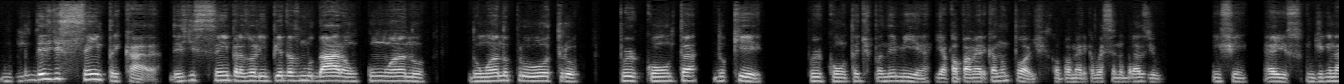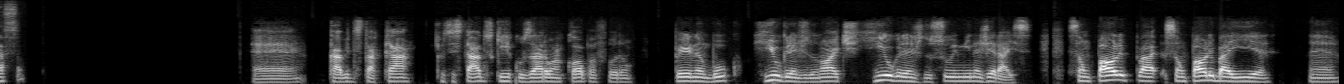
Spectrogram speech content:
desde sempre, cara. Desde sempre. As Olimpíadas mudaram com um ano, de um ano para o outro, por conta do quê? Por conta de pandemia. E a Copa América não pode. A Copa América vai ser no Brasil. Enfim, é isso. Indignação. É, cabe destacar que os estados que recusaram a Copa foram Pernambuco, Rio Grande do Norte, Rio Grande do Sul e Minas Gerais. São Paulo e, São Paulo e Bahia né,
